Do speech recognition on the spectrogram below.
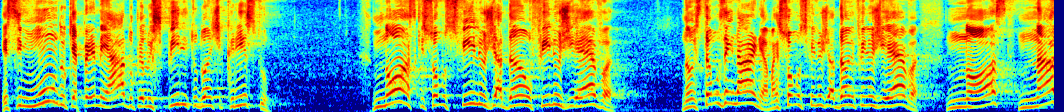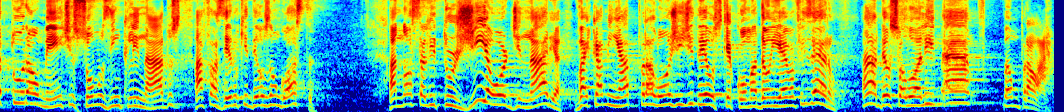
Esse mundo que é permeado pelo espírito do anticristo. Nós que somos filhos de Adão, filhos de Eva, não estamos em Nárnia, mas somos filhos de Adão e filhos de Eva. Nós naturalmente somos inclinados a fazer o que Deus não gosta a nossa liturgia ordinária vai caminhar para longe de Deus, que é como Adão e Eva fizeram. Ah, Deus falou ali, ah, vamos para lá.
